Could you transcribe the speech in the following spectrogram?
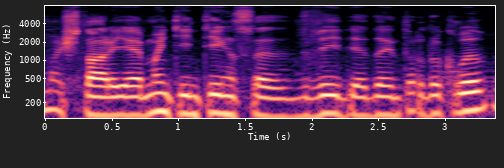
uma história muito intensa de vida dentro do clube,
